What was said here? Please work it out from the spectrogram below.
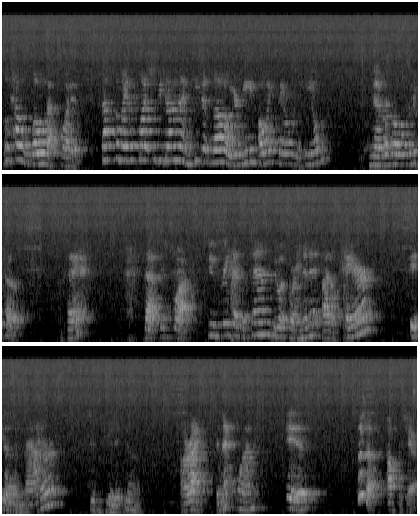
Look how low that squat is. That's the way the squat should be done. Keep it low. Your knees always stay over the heels. Never go over the toes. Okay? That's your squat. Do three sets of 10. Do it for a minute. I don't care. It doesn't matter. Just get it done. All right. The next one is push-ups off the chair.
